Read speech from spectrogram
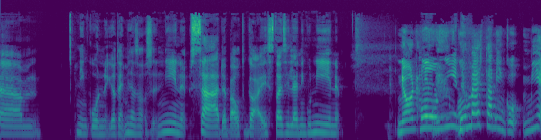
äm, niin kuin, joten, mitä sanoisin, niin sad about guys, tai silleen niin, kuin niin Ne on, mulla on niin, mun mielestä niinku, mie,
